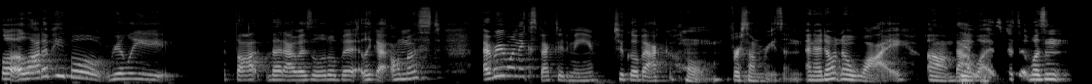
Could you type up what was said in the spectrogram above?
Well, a lot of people really thought that I was a little bit like I almost everyone expected me to go back home for some reason and i don't know why um, that yeah. was because it wasn't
